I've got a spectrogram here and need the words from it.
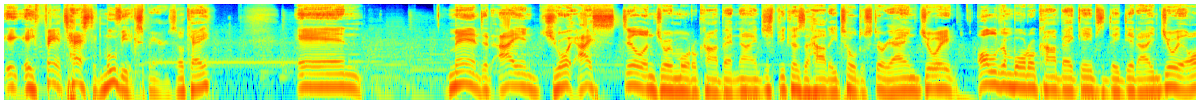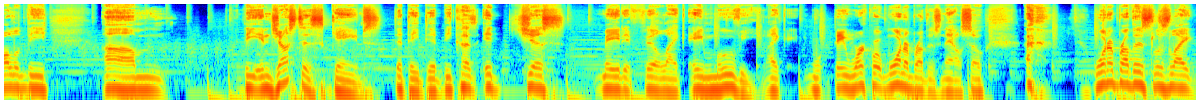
a, a fantastic movie experience, okay? And man, did I enjoy I still enjoy Mortal Kombat 9 just because of how they told the story. I enjoy all of the Mortal Kombat games that they did. I enjoy all of the um the Injustice games that they did because it just made it feel like a movie. Like they work with Warner Brothers now, so Warner Brothers was like,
